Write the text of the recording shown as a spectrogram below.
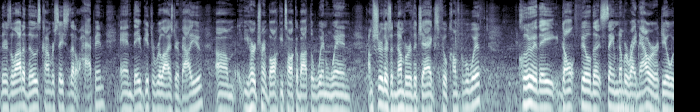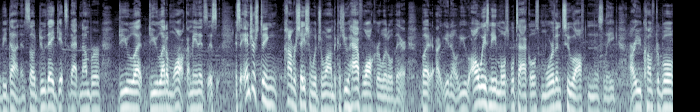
there's a lot of those conversations that'll happen, and they get to realize their value. Um, you heard Trent Baalke talk about the win win. I'm sure there's a number the Jags feel comfortable with clearly they don't feel the same number right now or a deal would be done. And so do they get to that number do you let do you let him walk? I mean, it's it's it's an interesting conversation with Jawaan because you have Walker a Little there, but uh, you know you always need multiple tackles, more than two often in this league. Are you comfortable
